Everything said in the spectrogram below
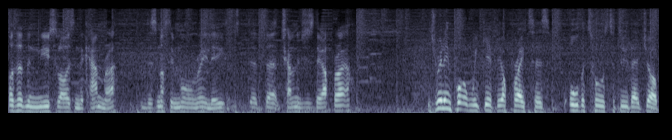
other than utilising the camera, there's nothing more really that, that challenges the operator. It's really important we give the operators all the tools to do their job.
